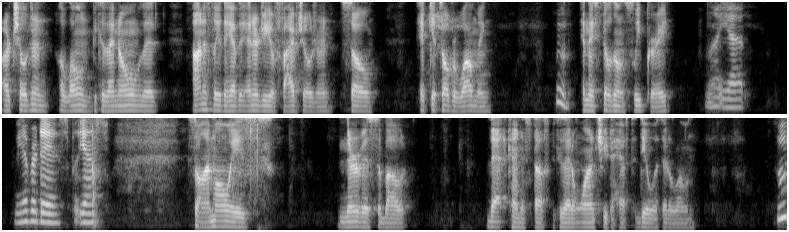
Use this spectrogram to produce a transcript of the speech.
our children alone because I know that honestly they have the energy of five children. So it gets overwhelming. Hmm. And they still don't sleep great. Not yet. We have our days, but yes. So I'm always nervous about that kind of stuff because I don't want you to have to deal with it alone. Hmm.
